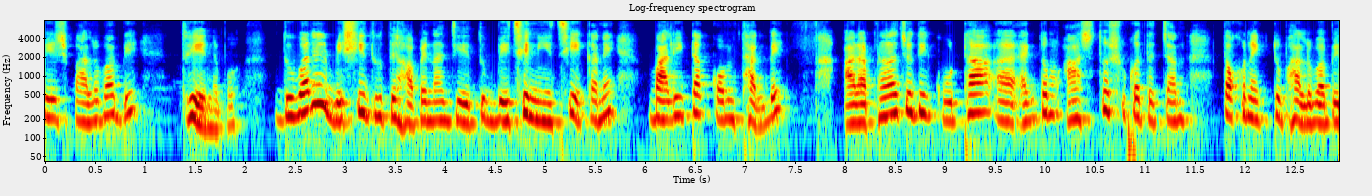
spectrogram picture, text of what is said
বেশ ভালোভাবে ধুয়ে নেব। দুবারের বেশি ধুতে হবে না, যেহেতু বেছে নিয়েছি, এখানে বালিটা কম থাকবে। আর আপনারা যদি গোটা একদম আস্ত শুকাতে চান, তখন একটু ভালোভাবে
